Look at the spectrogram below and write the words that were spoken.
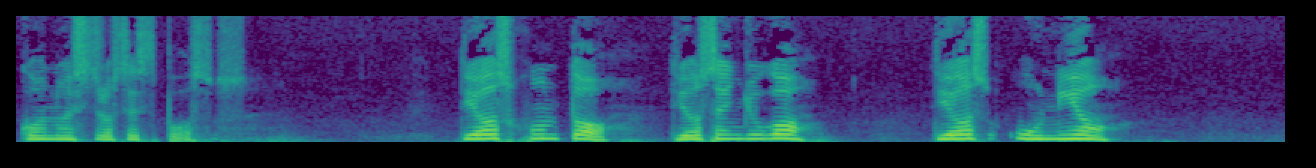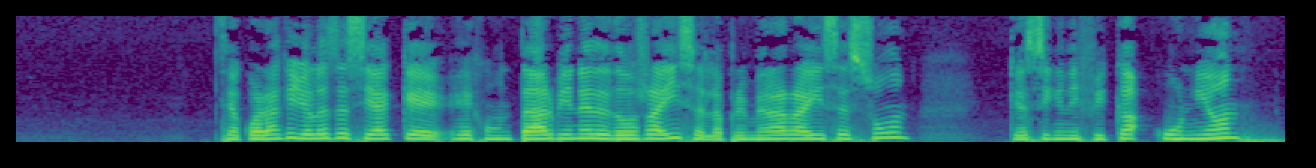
con nuestros esposos. Dios juntó, Dios enyugó. Dios unió. ¿Se acuerdan que yo les decía que eh, juntar viene de dos raíces? La primera raíz es un, que significa unión,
